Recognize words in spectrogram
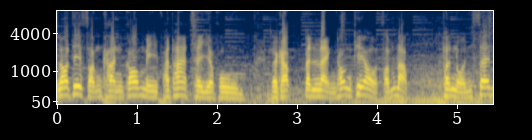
แล้วที่สำคัญก็มีพระธาตุชัยภูมินะครับเป็นแหล่งท่องเที่ยวสำหรับถนนเส้น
